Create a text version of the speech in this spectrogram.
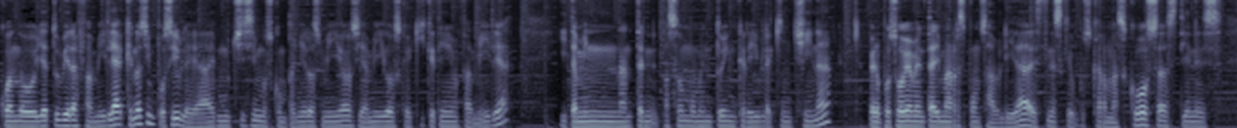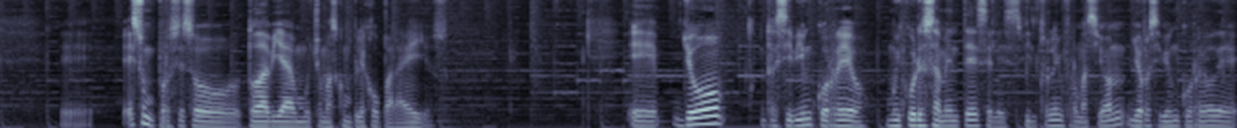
cuando ya tuviera familia, que no es imposible, hay muchísimos compañeros míos y amigos que aquí que tienen familia y también han pasado un momento increíble aquí en China, pero pues obviamente hay más responsabilidades, tienes que buscar más cosas, tienes... Eh, es un proceso todavía mucho más complejo para ellos. Eh, yo recibí un correo, muy curiosamente se les filtró la información, yo recibí un correo de,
